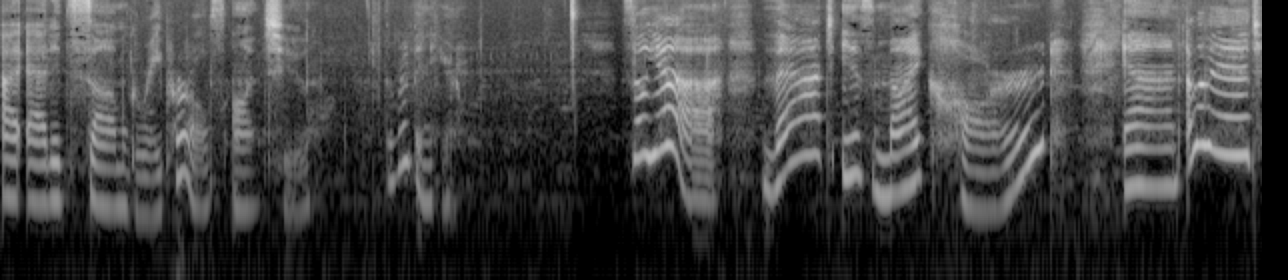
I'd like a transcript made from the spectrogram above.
I added some gray pearls onto the ribbon here. So yeah, that is my card and I love it.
